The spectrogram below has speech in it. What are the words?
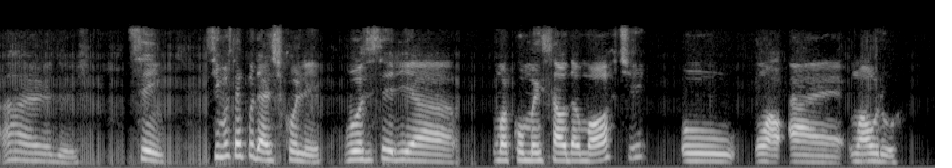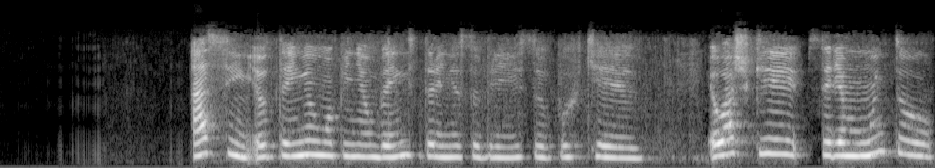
Ai, meu Deus. Sim, se você pudesse escolher, você seria uma comensal da morte ou um, é, um auror? assim, eu tenho uma opinião bem estranha sobre isso, porque eu acho que seria muito,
